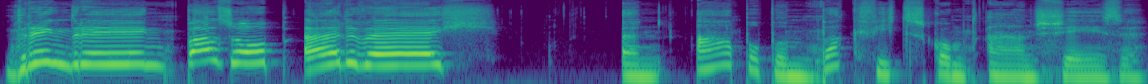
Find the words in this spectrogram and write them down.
Dring, dring, pas op, uit de weg! Een aap op een bakfiets komt aansjezen.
